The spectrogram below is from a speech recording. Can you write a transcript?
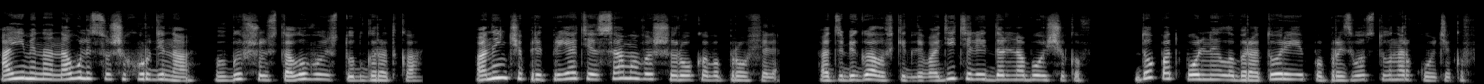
А именно на улицу Шахурдина, в бывшую столовую студгородка а нынче предприятие самого широкого профиля, от забегаловки для водителей дальнобойщиков до подпольной лаборатории по производству наркотиков,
